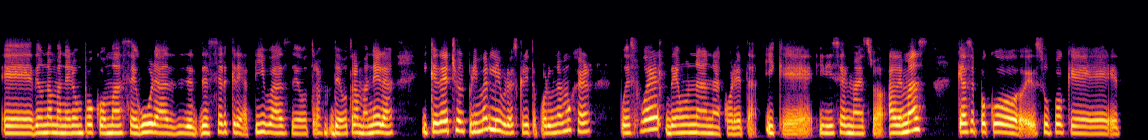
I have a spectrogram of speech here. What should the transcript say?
eh, de una manera un poco más segura, de, ser creativas de otra, de otra manera, y que de hecho el primer libro escrito por una mujer pues fue de una anacoreta y que y dice el maestro, además que hace poco eh, supo que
